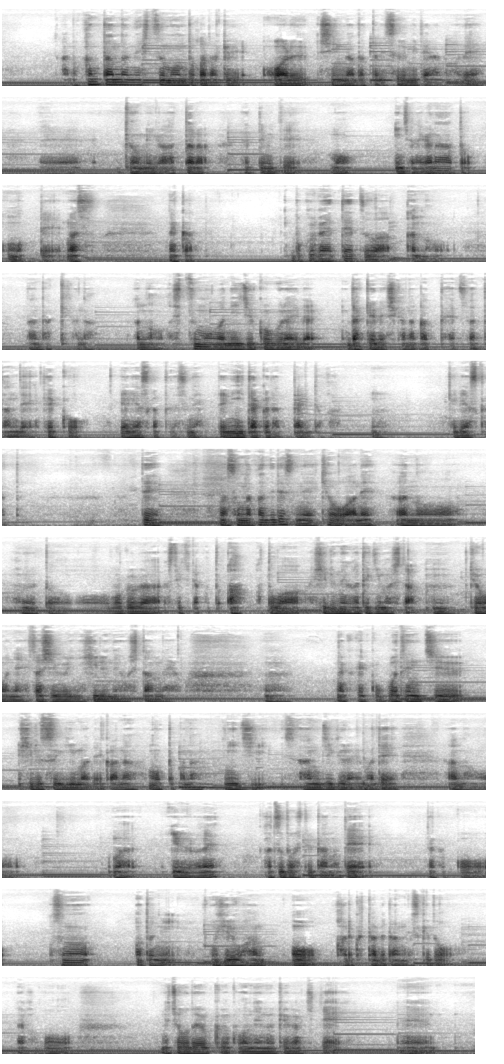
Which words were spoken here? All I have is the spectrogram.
あの、簡単なね、質問とかだけで終わる診断だったりするみたいなので、えー、興味があったらやってみてもいいんじゃないかなと思ってます。なんか、僕がやったやつは、あの、なんだっけかな。あの、質問が20個ぐらいだだけでしかなかったやつだったんで、結構やりやすかったですね。で、2択だったりとか、うん、やりやすかった。で、まあそんな感じですね。今日はね、あの、うんと、僕がしてきたこと。あ、あとは昼寝ができました。うん。今日はね、久しぶりに昼寝をしたんだよ。うん。なんか結構午前中昼過ぎまでかな？もっとかな？2時3時ぐらいまであのまあいろいろね活動してたのでなんかこうその後にお昼ご飯を軽く食べたんですけどなんかこうちょうどよくこう眠気が来て、え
